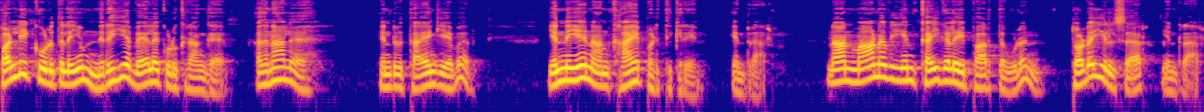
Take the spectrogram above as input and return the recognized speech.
பள்ளிக்கூடத்துலேயும் நிறைய வேலை கொடுக்குறாங்க. அதனால் என்று தயங்கியவர் என்னையே நான் காயப்படுத்திக்கிறேன் என்றார். நான் மாணவியின் கைகளை பார்த்தவுடன் தொடையில் சார் என்றார்.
